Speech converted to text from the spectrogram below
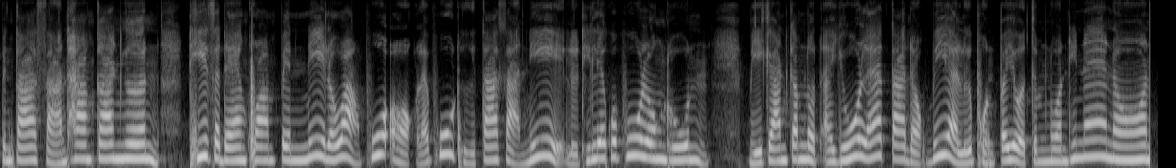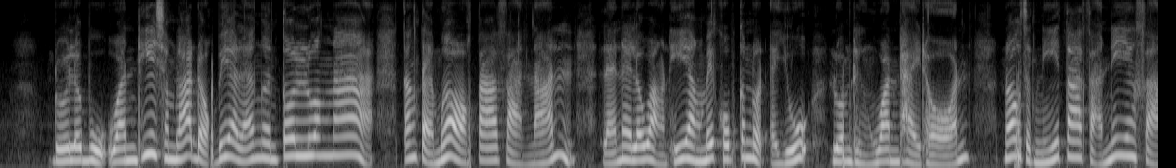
เป็นตราสารทางการเงิน ที่แสดงความเป็นหนี้ระหว่างผู้ออกและผู้ถือตราสารหนี้หรือที่เรียกว่าผู้ลงทุน มีการกำหนดอายุและตาดอกเบี้ย หรือผลประโยชน์จำนวนที่แน่นอน โดยระบุวันที่ชำระดอกเบี้ยและเงินต้นล่วงหน้า ตั้งแต่เมื่อออกตราสารนั้น และในระหว่างที่ยังไม่ครบกำหนดอายุ รวมถึงวันถ่ายถอน นอกจากนี้ตราสารหนี้ยังสา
